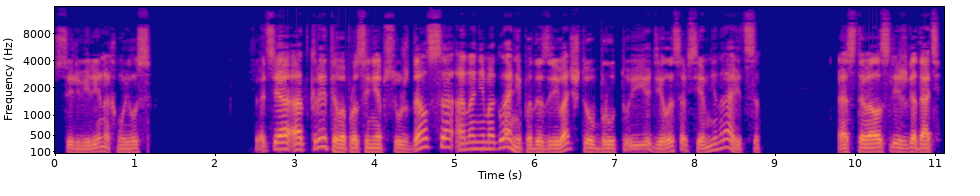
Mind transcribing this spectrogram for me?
Сервиле нахмурилась. Хотя открыто вопрос и не обсуждался, она не могла не подозревать, что Бруту ее дело совсем не нравится. Оставалось лишь гадать,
